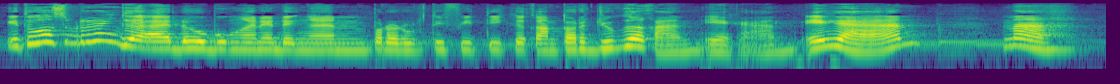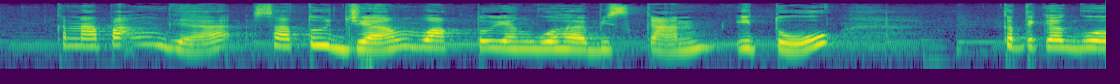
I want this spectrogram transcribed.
itu kan sebenarnya nggak ada hubungannya dengan productivity ke kantor juga kan? Ya kan? Iya kan? Nah kenapa enggak satu jam waktu yang gue habiskan itu ketika gue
